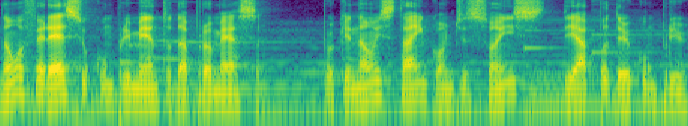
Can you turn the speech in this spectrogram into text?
não oferece o cumprimento da promessa, porque não está em condições de a poder cumprir.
